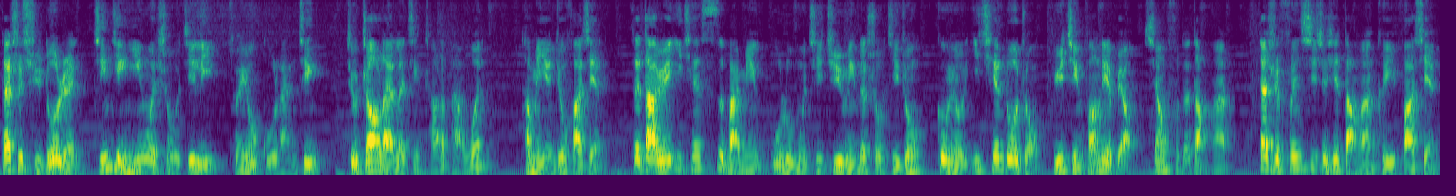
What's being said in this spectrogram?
但是许多人仅仅因为手机里存有《古兰经》。就招来了警察的盘问。他们研究发现，在大约一千四百名乌鲁木齐居民的手机中，共有一千多种与警方列表相符的档案。但是分析这些档案可以发现，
